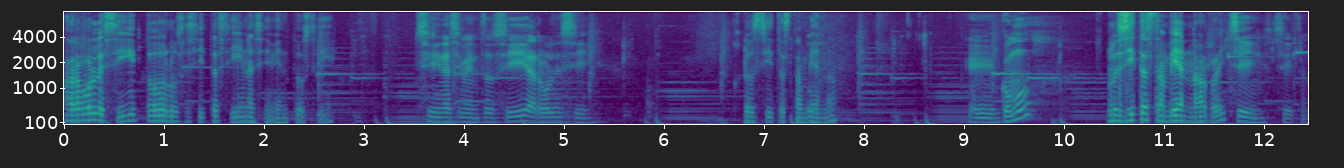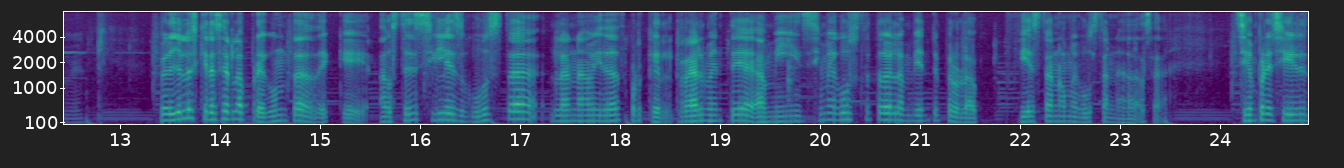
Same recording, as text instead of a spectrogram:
Árboles sí, todos lucecitas sí, nacimientos sí. Sí, nacimientos sí, árboles sí. Lucecitas también, ¿no? Eh, ¿Cómo? Lucecitas también, ¿no, Rey? Sí, sí, también. Pero yo les quiero hacer la pregunta de que a ustedes sí les gusta la Navidad porque realmente a mí sí me gusta todo el ambiente, pero la fiesta no me gusta nada, o sea, siempre es ir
